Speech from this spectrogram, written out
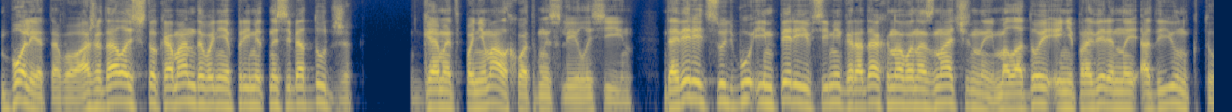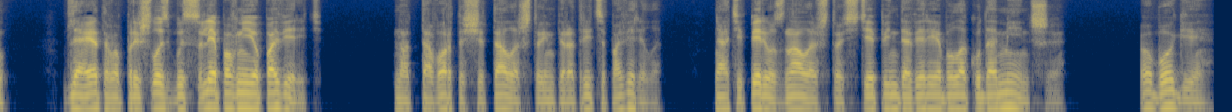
Более того, ожидалось, что командование примет на себя Дуджик. Гэммет понимал ход мыслей Лосиин. Доверить судьбу империи в семи городах новоназначенной, молодой и непроверенной адъюнкту. Для этого пришлось бы слепо в нее поверить. Но Таворта считала, что императрица поверила. А теперь узнала, что степень доверия была куда меньше. О боги,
